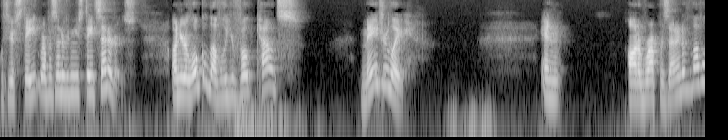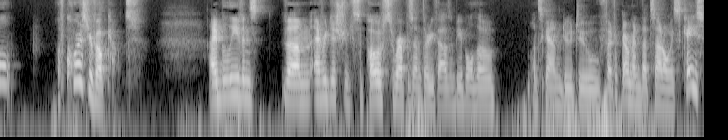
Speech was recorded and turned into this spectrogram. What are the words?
with your state representative and your state senators. On your local level, your vote counts majorly. And on a representative level, of course your vote counts. I believe in um, every district is supposed to represent 30,000 people, though, once again, due to federal government, that's not always the case.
